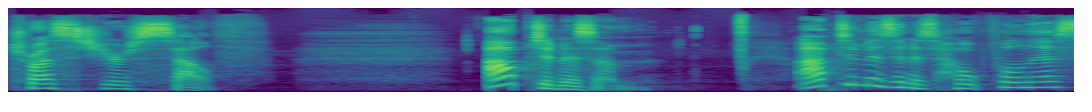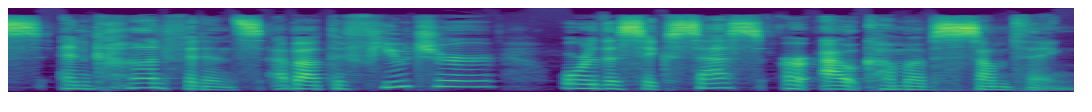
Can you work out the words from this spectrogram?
Trust yourself. Optimism. Optimism is hopefulness and confidence about the future or the success or outcome of something.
